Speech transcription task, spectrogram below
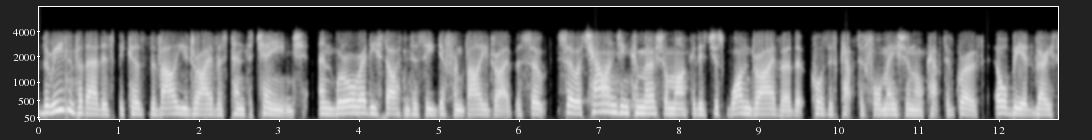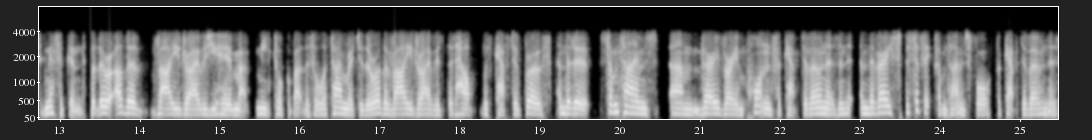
The reason for that is because the value drivers tend to change, and we're already starting to see different value drivers. So so a challenging commercial market is just one driver that causes captive formation or captive growth, albeit very significant. But there are other value drivers. You hear me talk about this all the time, Richard. There are other value drivers that help with captive growth and that are sometimes um, very, very important for captive owners. And, and they're very specific sometimes for, for captive owners.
